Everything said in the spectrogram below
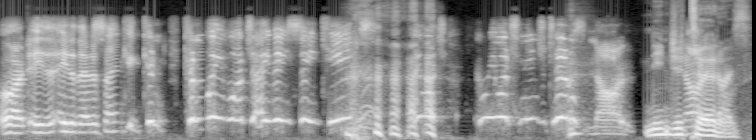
Or either, either that or saying, "Can can, can we watch ABC Kids? We watch, can we watch Ninja Turtles?" No. Ninja No, no. Turtles.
